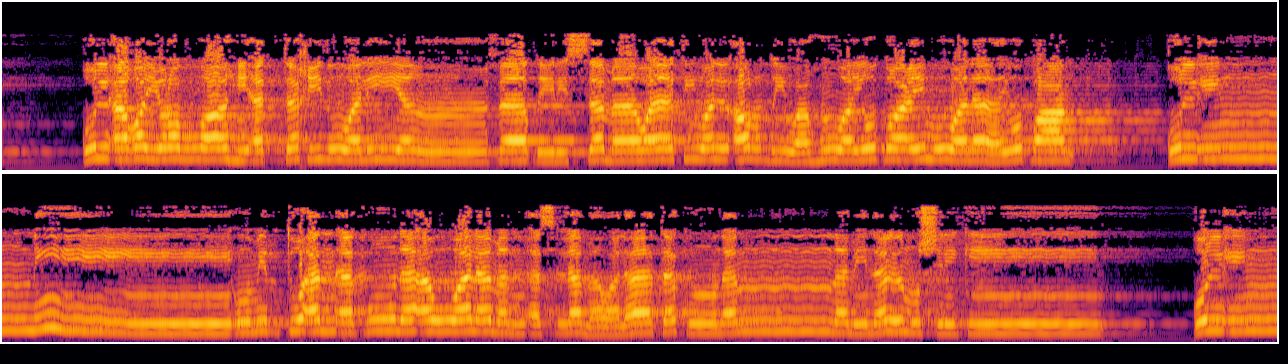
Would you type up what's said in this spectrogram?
قل اغير الله اتخذ وليا فاطر السماوات والارض وهو يطعم ولا يطعم قل اني امرت ان اكون اول من اسلم ولا تكونن من المشركين قل اني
